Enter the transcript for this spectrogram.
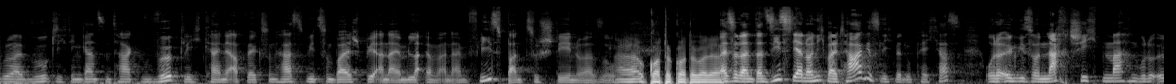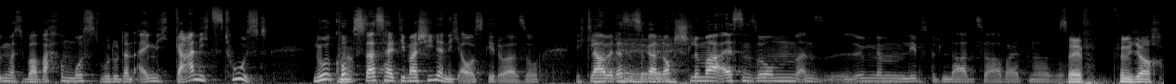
wo du halt wirklich den ganzen Tag wirklich keine Abwechslung hast, wie zum Beispiel an einem, äh, an einem Fließband zu stehen oder so. Ah, oh Gott, oh Gott, oh Gott. Ja. Weißt du, dann, dann siehst du ja noch nicht mal Tageslicht, wenn du Pech hast. Oder irgendwie so Nachtschichten machen, wo du irgendwas überwachen musst, wo du dann eigentlich gar nichts tust. Nur guckst, dass halt die Maschine nicht ausgeht oder so. Ich glaube, das ist sogar noch schlimmer, als in so einem an irgendeinem Lebensmittelladen zu arbeiten oder so. Safe, finde ich auch.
